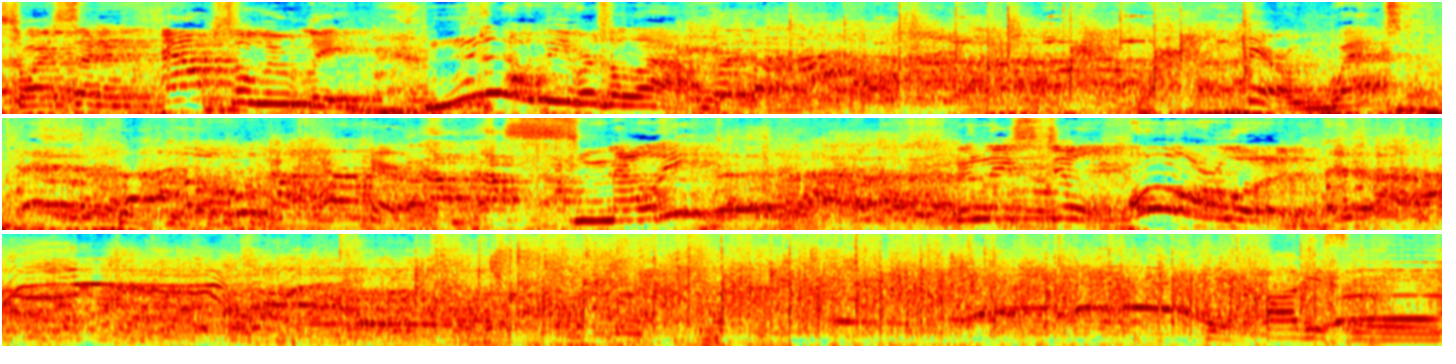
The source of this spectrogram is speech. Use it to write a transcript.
so I said an absolutely no beavers allowed. They are wet. They're smelly. And they steal all our wood. Obviously,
